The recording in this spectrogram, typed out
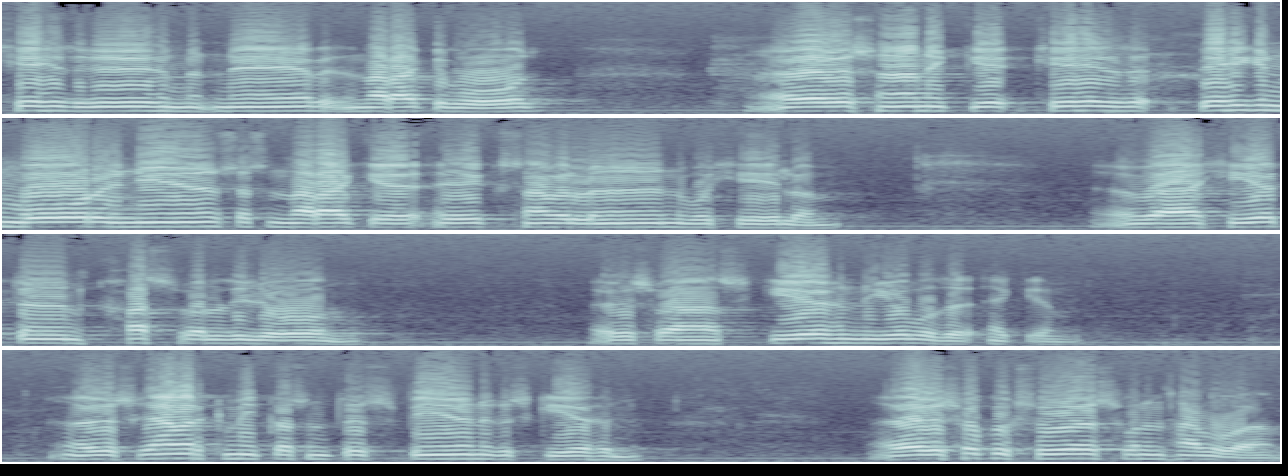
kehid guhen neve narake bood is hanik kehid pehigin moor nius as narake ek savelun wo helum wa hieten kasvel diljon is was kiehen jubelde ekem agus cymig micos an tus spéan agus cíhan. Agus thucah suas bhar yn halwa.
